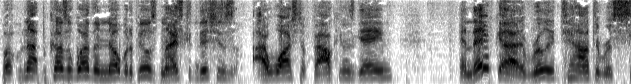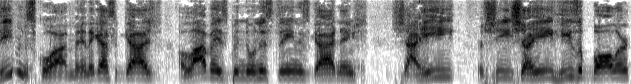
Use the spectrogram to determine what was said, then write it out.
But not because of weather, no. But if it was nice conditions, I watched the Falcons game, and they've got a really talented receiving squad, man. They got some guys. Olave's been doing his thing. This guy named Shaheed, Rashid Shaheed, he's a baller.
